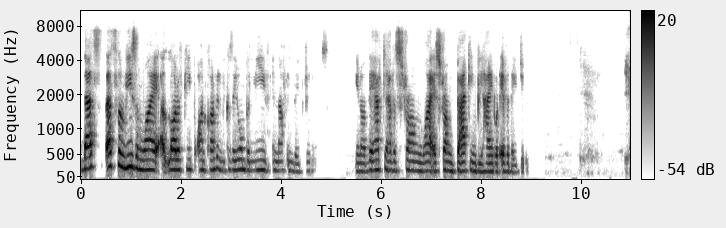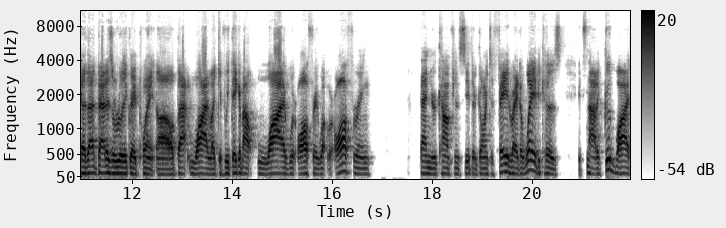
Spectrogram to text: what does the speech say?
that's that's the reason why a lot of people aren't confident because they don't believe enough in their dreams you know they have to have a strong why a strong backing behind whatever they do yeah that that is a really great point uh that why like if we think about why we're offering what we're offering then your confidence either going to fade right away because it's not a good why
